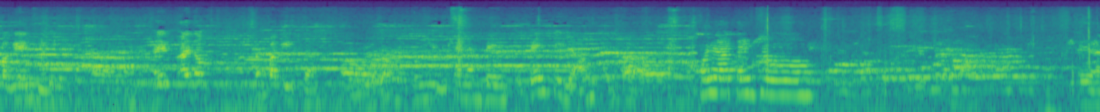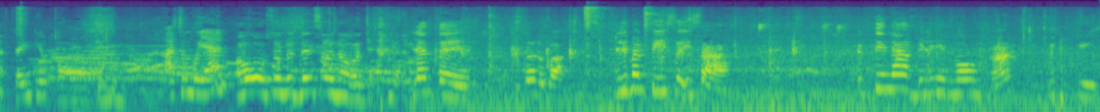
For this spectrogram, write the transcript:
Spaghetti. Ay, ano, sampagita. Oo. Bumili ka ng 20. 20 lang. Oo. Kuya, thank you. Ayan, thank you po. Aso mo yan? Oo, sunod na sunod. Yan, te. Ano ba? Limang piso isa. 50 na, bilihin mo. Ha? 50.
